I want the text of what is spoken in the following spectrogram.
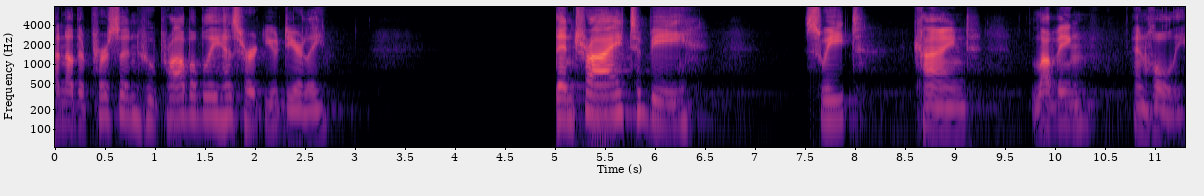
another person who probably has hurt you dearly, then try to be sweet, kind, loving, and holy.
